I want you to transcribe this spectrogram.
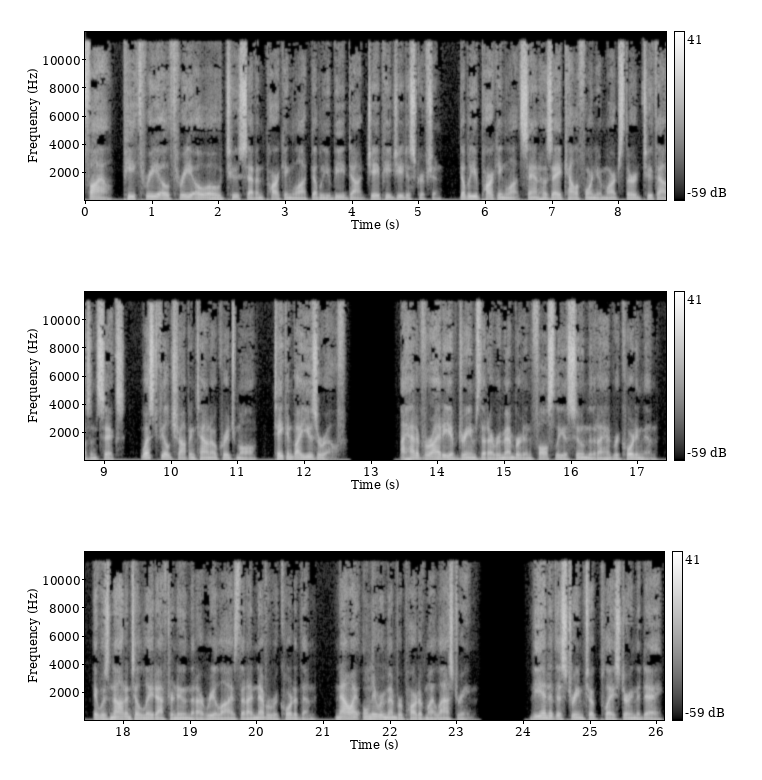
File P3030027 Parking Lot WB.JPG Description W Parking Lot San Jose, California, March 3, 2006, Westfield Shopping Town Oak Ridge Mall, taken by user Elf. I had a variety of dreams that I remembered and falsely assumed that I had recording them. It was not until late afternoon that I realized that I never recorded them. Now I only remember part of my last dream. The end of this dream took place during the day.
